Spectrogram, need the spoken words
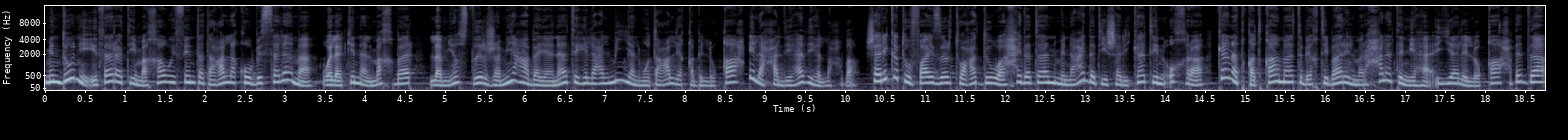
من دون إثارة مخاوف تتعلق بالسلامة. ولكن المخبر لم يصدر جميع بياناته العلمية المتعلقة باللقاح إلى حد هذه اللحظة. شركة فايزر تعد واحدة من عدة شركات أخرى كانت قد قامت باختبار المرحلة النهائية للقاح ضد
